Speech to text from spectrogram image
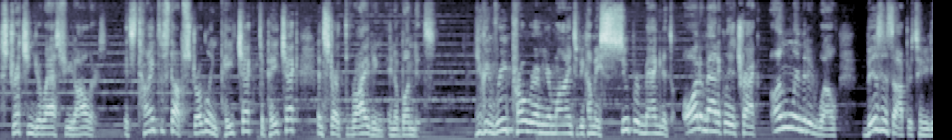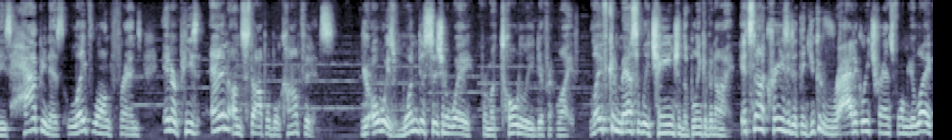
stretching your last few dollars. It's time to stop struggling paycheck to paycheck and start thriving in abundance. You can reprogram your mind to become a super magnet to automatically attract unlimited wealth business opportunities, happiness, lifelong friends, inner peace, and unstoppable confidence. You're always one decision away from a totally different life. Life can massively change in the blink of an eye. It's not crazy to think you could radically transform your life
